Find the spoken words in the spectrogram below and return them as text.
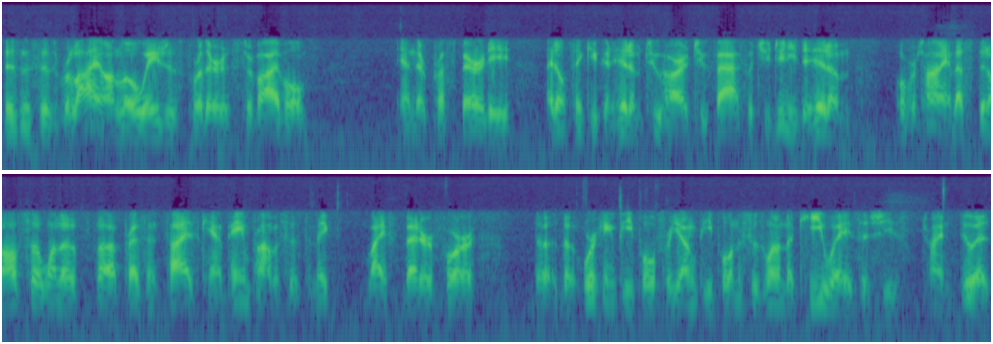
businesses rely on low wages for their survival and their prosperity, I don't think you can hit them too hard, too fast. But you do need to hit them over time. That's been also one of uh, President Tsai's campaign promises to make life better for the, the working people, for young people, and this is one of the key ways that she's trying to do it.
